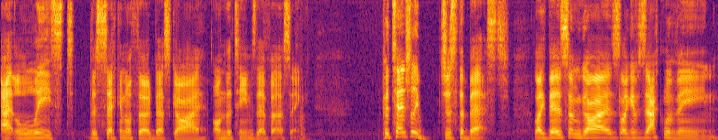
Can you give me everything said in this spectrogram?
at least the second or third best guy on the teams they're versing. Potentially just the best. Like there's some guys like if Zach LaVine,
